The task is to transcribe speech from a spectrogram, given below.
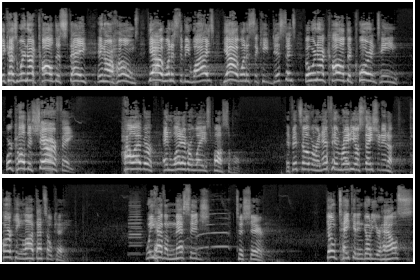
Because we're not called to stay in our homes. Yeah, I want us to be wise. Yeah, I want us to keep distance. But we're not called to quarantine. We're called to share our faith. However and whatever way is possible. If it's over an FM radio station in a parking lot, that's okay. We have a message to share. Don't take it and go to your house.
